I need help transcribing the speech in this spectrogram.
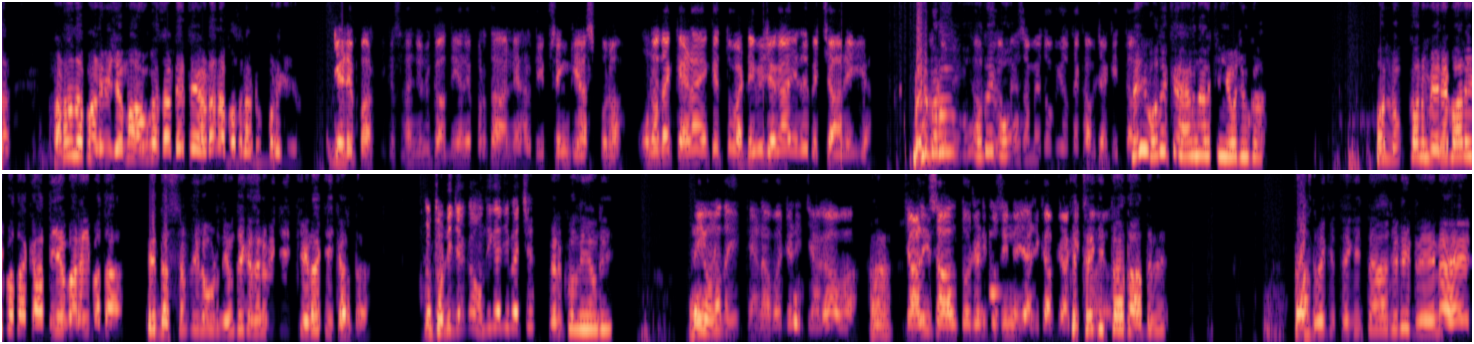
ਹੜ੍ਹਾਂ ਦਾ ਪਾਣੀ ਵੀ ਜਮ੍ਹਾਂ ਹੋਊਗਾ ਸਾਡੇ ਇੱਥੇ ਹੜ੍ਹਾਂ ਨਾਲ ਫਸਲਾਂ ਡੁੱਬਣਗੀਆਂ ਜਿਹੜੇ ਭਾਰਤੀ ਕਿਸਾਨ ਯੂਨੀਅਨ ਕਾਦੀਆਂ ਦੇ ਪ੍ਰਧਾਨ ਨੇ ਹਰਦੀਪ ਸਿੰਘ ਗਿਆਸਪੁਰਾ ਉਹਨਾਂ ਦਾ ਕਹਿਣਾ ਹੈ ਕਿ ਤੁਹਾਡੀ ਵੀ ਜਗ੍ਹਾ ਇਹਦੇ ਵਿੱਚ ਆ ਰਹੀ ਆ। ਬਿਲਕੁਲ ਉਹਦੇ ਸਮੇਂ ਤੋਂ ਵੀ ਉੱਤੇ ਕਬਜ਼ਾ ਕੀਤਾ। ਨਹੀਂ ਉਹਦੇ ਕਹਿਣ ਨਾਲ ਕੀ ਹੋ ਜਾਊਗਾ? ਉਹ ਲੋਕਾਂ ਨੂੰ ਮੇਰੇ ਬਾਰੇ ਹੀ ਪਤਾ ਕਾਦੀਆਂ ਬਾਰੇ ਹੀ ਪਤਾ ਇਹ ਦੱਸਣ ਦੀ ਲੋੜ ਨਹੀਂ ਹੁੰਦੀ ਕਿਸੇ ਨੂੰ ਵੀ ਕਿਹੜਾ ਕੀ ਕਰਦਾ। ਤੁਹਾਡੀ ਜਗ੍ਹਾ ਹੁੰਦੀ ਹੈ ਜੀ ਵਿੱਚ? ਬਿਲਕੁਲ ਨਹੀਂ ਆਉਂਦੀ। ਨਹੀਂ ਉਹਨਾਂ ਦਾ ਇਹ ਕਹਿਣਾ ਵਾ ਜਿਹੜੀ ਜਗ੍ਹਾ ਵਾ ਹਾਂ। 40 ਸਾਲ ਤੋਂ ਜਿਹੜੀ ਤੁਸੀਂ ਨਜਾਇਜ਼ ਕਬਜ਼ਾ ਕਿੱਥੇ ਕੀਤਾ ਕੀਤਾ? ਦੱਸ ਦੇਵੇ ਦੱਸ ਦੇਵੇ ਕਿੱਥੇ ਕੀਤਾ? ਆਹ ਜਿਹੜੀ ਡਰੇਨ ਆ ਇਹ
